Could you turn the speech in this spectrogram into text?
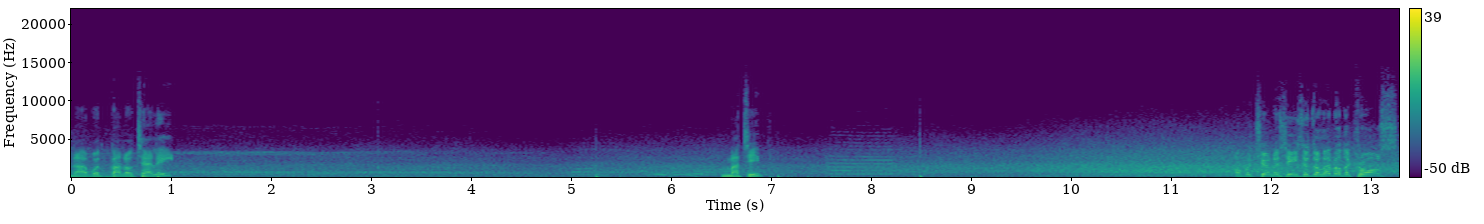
Now with Balotelli. Matip. Opportunity to deliver the cross.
